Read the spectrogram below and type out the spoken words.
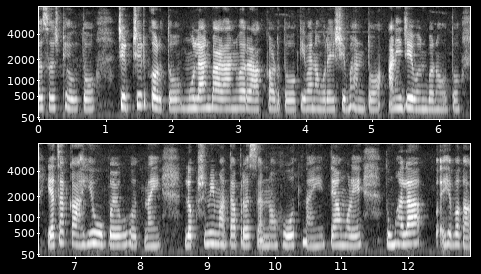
तसंच ठेवतो चिडचिड करतो मुलांबाळांवर राग काढतो किंवा नवऱ्याशी भांडतो आणि जेवण बनवतो. याचा काही उपयोग होत नाही लक्ष्मी माता प्रसन्न होत नाही त्यामुळे तुम्हाला हे बघा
